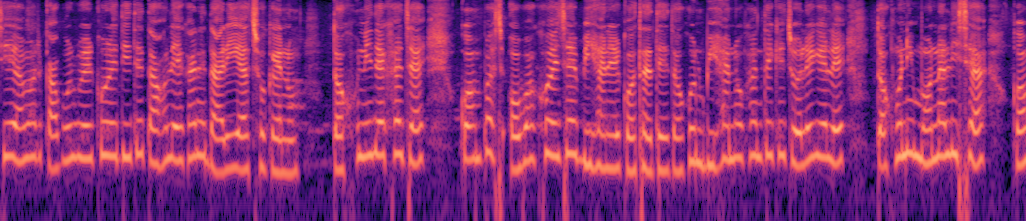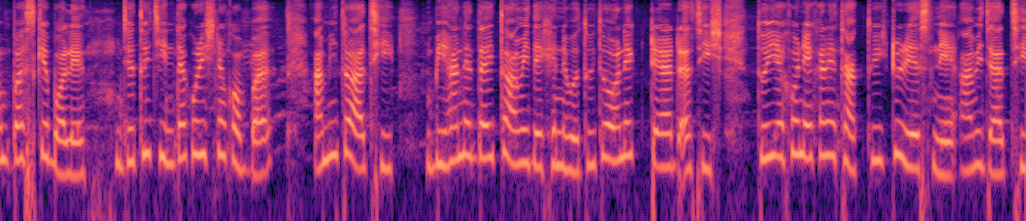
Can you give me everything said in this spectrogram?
যেয়ে আমার কাপড় বের করে দিতে, তাহলে এখানে দাঁড়িয়ে আছো কেন? তখনই দেখা যায় কম্পাস অবাক হয়ে যায় বিহানের কথাতে। তখন বিহান ওখান থেকে চলে গেলে তখনই মোনালিসা কম্পাসকে বলে, যে তুই চিন্তা করিস না কম্পাস, আমি তো আছি। বিহানের দায়িত্ব আমি দেখে নেব। তুই তো অনেক ট্যাড আছিস। তুই এখন এখানে থাক, তুই একটু রেস্ট নে, আমি যাচ্ছি।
